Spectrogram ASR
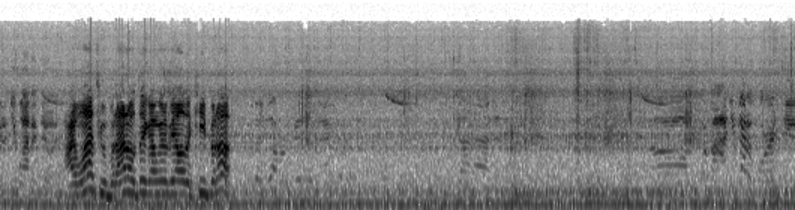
you, you want to do it. I want to, but I don't think I'm gonna be able to keep it up. It's never been in there. Not on it. Oh, come on, you got a warranty.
